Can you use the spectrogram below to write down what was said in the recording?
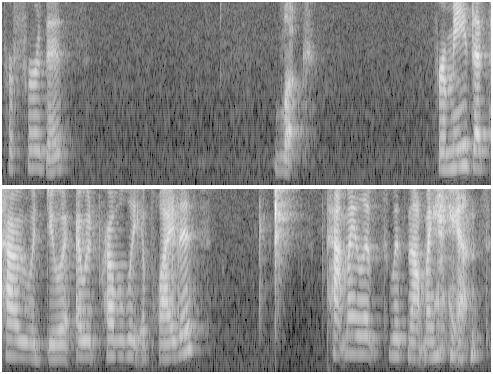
prefer this look. For me, that's how I would do it. I would probably apply this pat my lips with not my hands,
